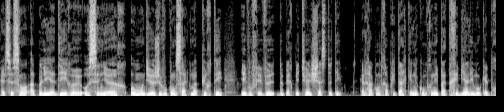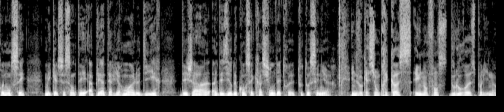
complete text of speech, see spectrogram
elle se sent appelée à dire euh, au Seigneur, Ô mon Dieu, je vous consacre ma pureté et vous fais vœu de perpétuelle chasteté. Elle racontera plus tard qu'elle ne comprenait pas très bien les mots qu'elle prononçait, mais qu'elle se sentait appelée intérieurement à le dire, déjà un désir de consécration d'être tout au Seigneur. Une vocation précoce et une enfance douloureuse, Pauline.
